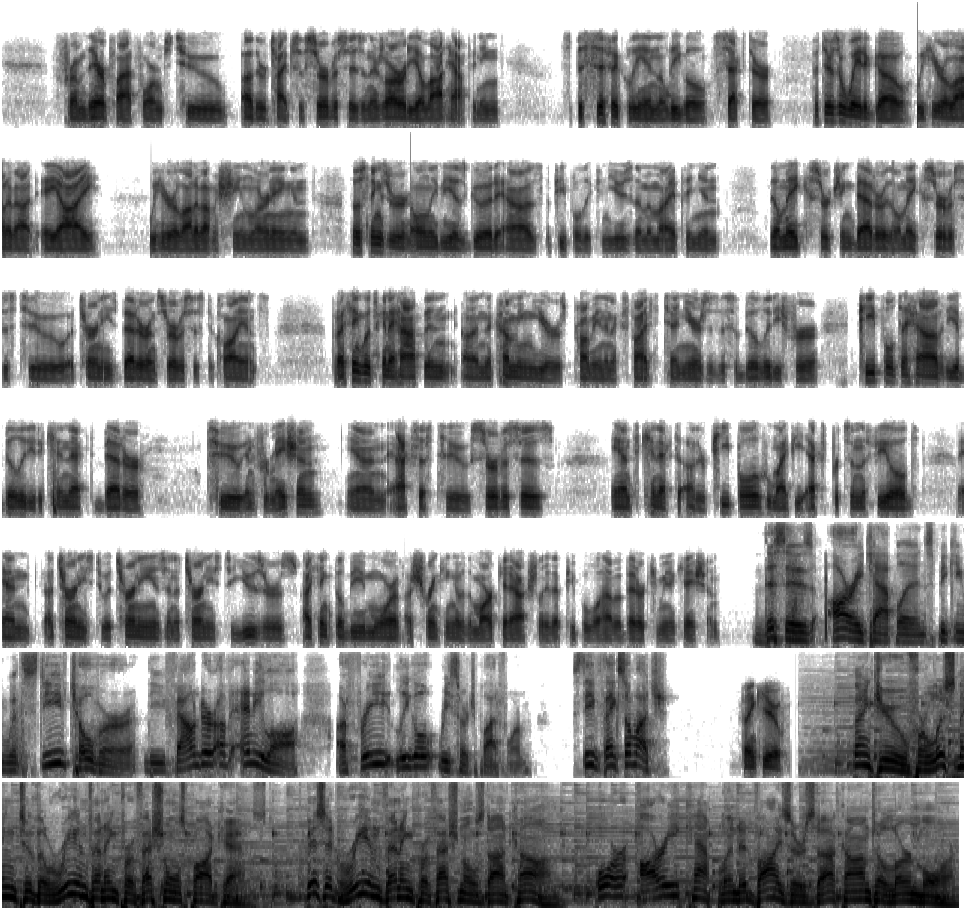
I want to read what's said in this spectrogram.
from their platforms to other types of services. And there's already a lot happening specifically in the legal sector. But there's a way to go. We hear a lot about AI, we hear a lot about machine learning, and those things are only be as good as the people that can use them, in my opinion. They'll make searching better, they'll make services to attorneys better and services to clients. But I think what's going to happen in the coming years, probably in the next five to 10 years, is this ability for people to have the ability to connect better to information and access to services and to connect to other people who might be experts in the field and attorneys to attorneys and attorneys to users. I think there'll be more of a shrinking of the market actually that people will have a better communication. This is Ari Kaplan speaking with Steve Tover, the founder of AnyLaw, a free legal research platform. Steve, thanks so much. Thank you. Thank you for listening to the Reinventing Professionals podcast. Visit reinventingprofessionals.com or arikaplanadvisors.com to learn more.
